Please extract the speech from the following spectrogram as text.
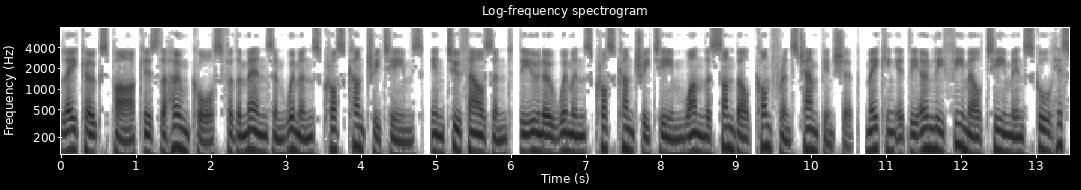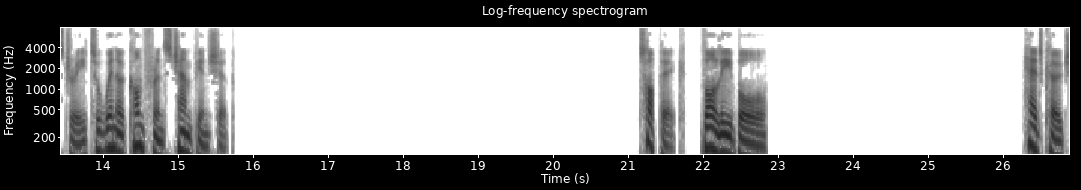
Lake Oaks Park is the home course for the men's and women's cross-country teams. In 2000, the UNO women's cross-country team won the Sunbelt Conference Championship, making it the only female team in school history to win a conference championship. Topic: Volleyball Head coach,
